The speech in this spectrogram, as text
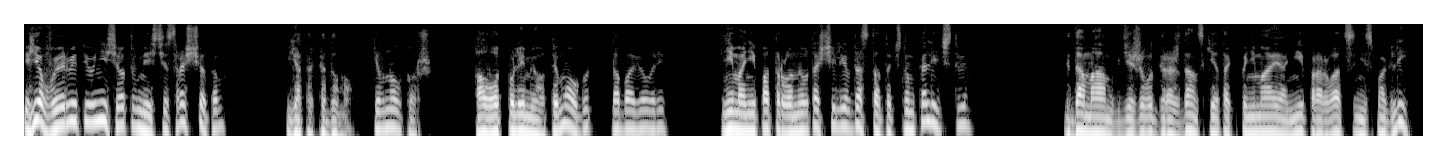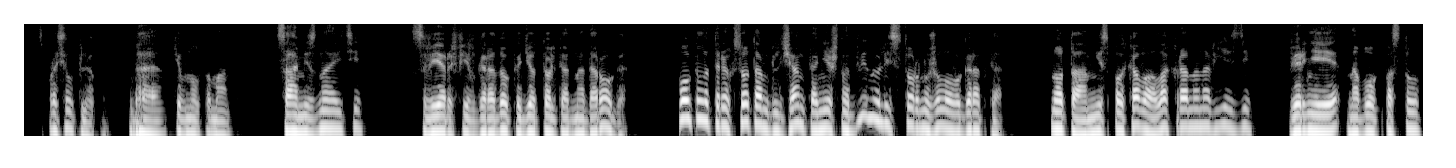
ее вырвет и унесет вместе с расчетом». «Я так и думал», — кивнул Корж. «А вот пулеметы могут», — добавил Риф. «К ним они патроны утащили в достаточном количестве». «К домам, где живут гражданские, я так понимаю, они прорваться не смогли?» — спросил Клёпа. «Да», — кивнул Туман. «Сами знаете, с верфи в городок идет только одна дорога. Около трехсот англичан, конечно, двинулись в сторону жилого городка, но там не сплоховала охрана на въезде, вернее, на блокпосту,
